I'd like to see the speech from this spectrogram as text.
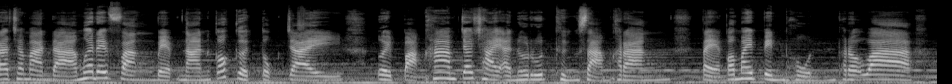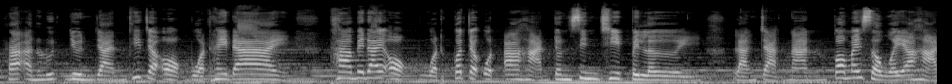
ราชมารดาเมื่อได้ฟังแบบนั้นก็เกิดตกใจ เอ่ยปากห้ามเจ้าชายอนุรุตถึงสามครั้ง แต่ก็ไม่เป็นผล เพราะว่าพระอนุรุตยืนยันที่จะออกบวชให้ได้ ถ้าไม่ได้ออกบวชก็จะอดอาหารจนสิ้นชีพไปเลย หลังจากนั้นก็ไม่เสวยอาหาร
